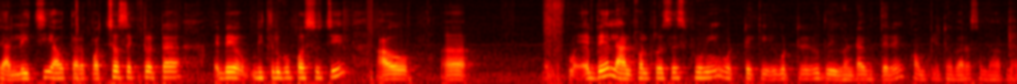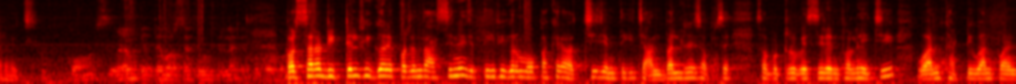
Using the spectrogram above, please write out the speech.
ଚାଲିଛି ଆଉ ତା'ର ପଛ ସେକ୍ଟରଟା ଏବେ ଭିତରକୁ ପଶୁଛି ଆଉ ଏବେ ଲ୍ୟାଣ୍ଡଫଲ୍ ପ୍ରୋସେସ୍ ପୁଣି ଗୋଟେ କି ଗୋଟେରୁ ଦୁଇ ଘଣ୍ଟା ଭିତରେ କମ୍ପ୍ଲିଟ୍ ହେବାର ସମ୍ଭାବନା ରହିଛି ବର୍ଷାର ଡିଟେଲ୍ ଫିଗର ଏପର୍ଯ୍ୟନ୍ତ ଆସିନି ଯେତିକି ଫିଗର ମୋ ପାଖରେ ଅଛି ଯେମିତିକି ଚାନ୍ଦବାଲିରେ ସବୁଠୁ ବେଶୀ ରେନ୍ଫଲ୍ ହେଇଛି one thirty one point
